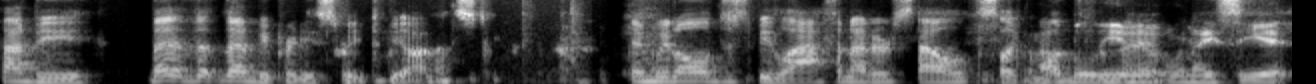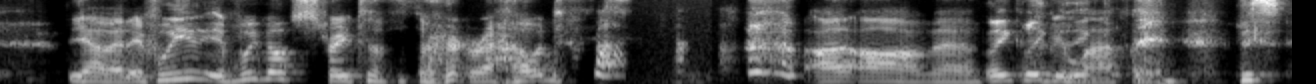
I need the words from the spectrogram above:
That'd be that, that would be pretty sweet to be honest. And we'd all just be laughing at ourselves like I'll believe it when I see it. Yeah, but if we if we go straight to the third round, uh, oh man, like like, like this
